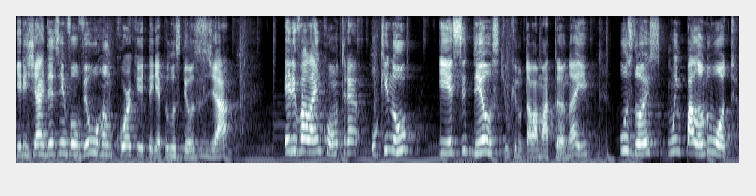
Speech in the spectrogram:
ele já desenvolveu o rancor que ele teria pelos deuses já. Ele vai lá e encontra o Kinu e esse deus que o Kinu tava matando aí, os dois, um empalando o outro.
